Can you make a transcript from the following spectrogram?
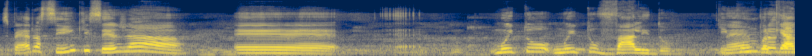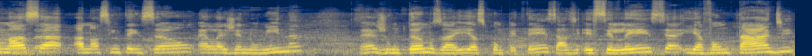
Espero assim que seja é, é, muito, muito válido. Que né? a Porque a demanda. nossa, a nossa intenção ela é genuína. né? Juntamos aí as competências, a excelência e a vontade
